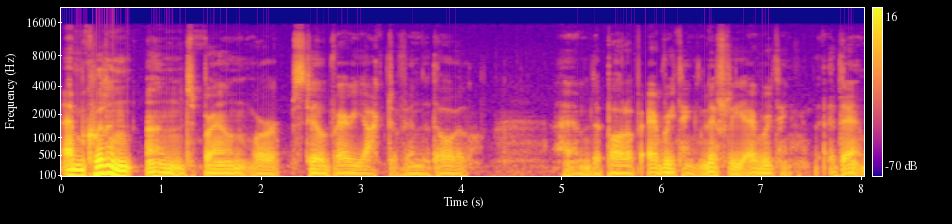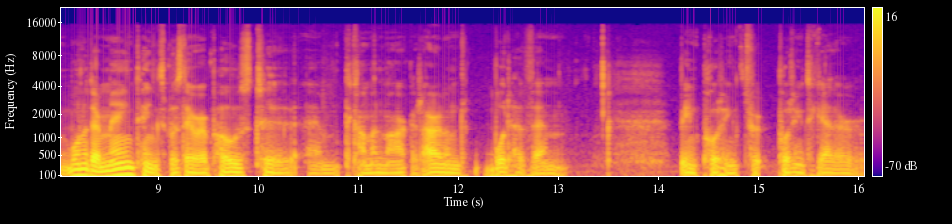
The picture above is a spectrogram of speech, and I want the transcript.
Um, McQuillan and Browne were still very active in the Dáil. Um, they bought up everything, literally everything. They, one of their main things was they were opposed to um, the common market. Ireland would have um, been putting th- putting together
